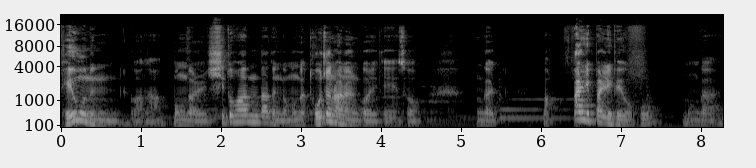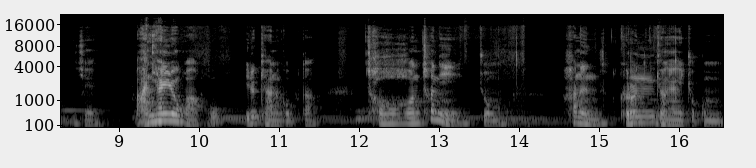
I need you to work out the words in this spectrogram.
배우는 거나 뭔가를 시도한다든가 뭔가 도전하는 거에 대해서 뭔가 막 빨리빨리 배우고 뭔가 이제 많이 하려고 하고 이렇게 하는 것보다 천천히 좀 하는 그런 경향이 조금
